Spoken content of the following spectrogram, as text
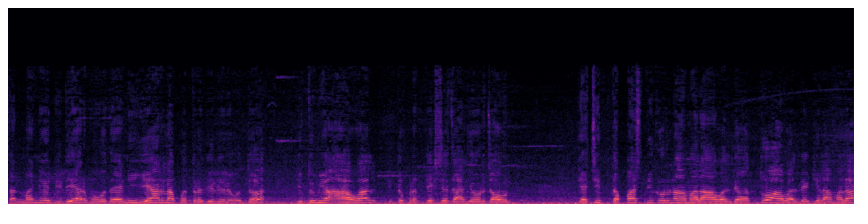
सन्मान्य डी डी आर महोदयांनी ER ला पत्र दिलेलं होतं की तुम्ही अहवाल तिथं प्रत्यक्ष जागेवर जाऊन त्याची तपासणी करून आम्हाला अहवाल द्यावा. तो अहवाल देखील आम्हाला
